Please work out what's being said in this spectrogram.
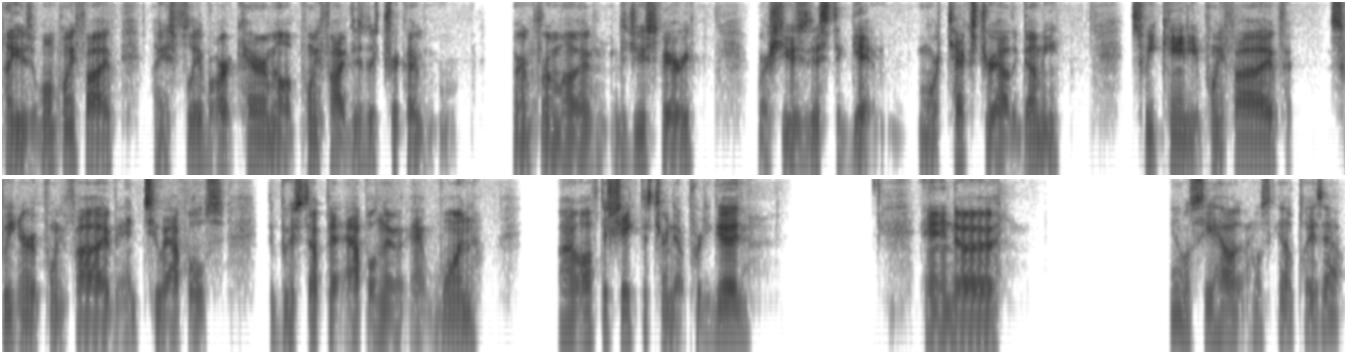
I use a 1.5. I use Flavor Art Caramel at 0.5. This is a trick I learned from uh, the Juice Fairy, where she uses this to get more texture out of the gummy. Sweet candy at 0.5, sweetener at 0.5, and two apples to boost up that apple note at 1. Uh, off the shake, this turned out pretty good. And uh, yeah, we'll see how we'll see how it plays out.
